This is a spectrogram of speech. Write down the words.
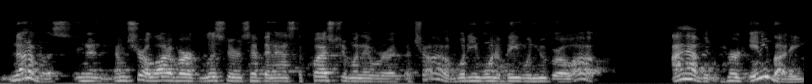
none of us, and I'm sure a lot of our listeners have been asked the question when they were a, a child, what do you want to be when you grow up? I haven't heard anybody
